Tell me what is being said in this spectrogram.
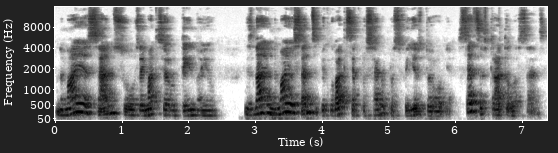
немає сенсу займатися рутиною. Не знаю, немає сенсу піклуватися про себе, про своє здоров'я. Все це втратило сенс.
